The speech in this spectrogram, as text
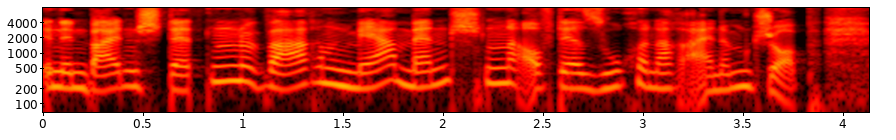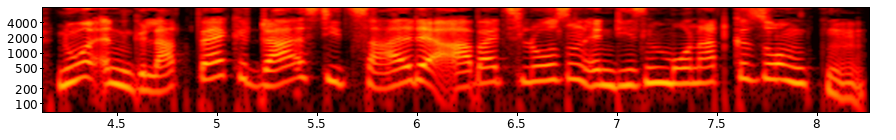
In den beiden Städten waren mehr Menschen auf der Suche nach einem Job. Nur in Gladbeck, da ist die Zahl der Arbeitslosen in diesem Monat gesunken.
